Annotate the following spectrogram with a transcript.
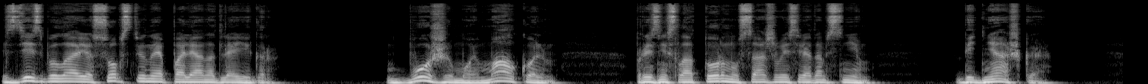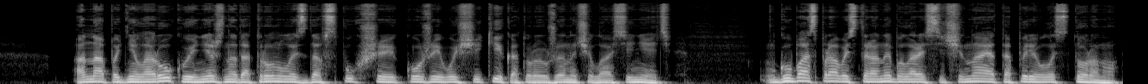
Здесь была ее собственная поляна для игр. «Боже мой, Малкольм!» — произнесла Торн, усаживаясь рядом с ним. «Бедняжка!» Она подняла руку и нежно дотронулась до вспухшей кожи его щеки, которая уже начала синеть. Губа с правой стороны была рассечена и оттопыривалась в сторону.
